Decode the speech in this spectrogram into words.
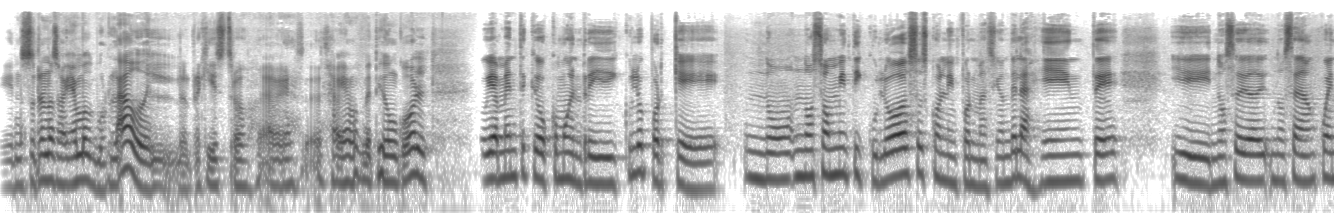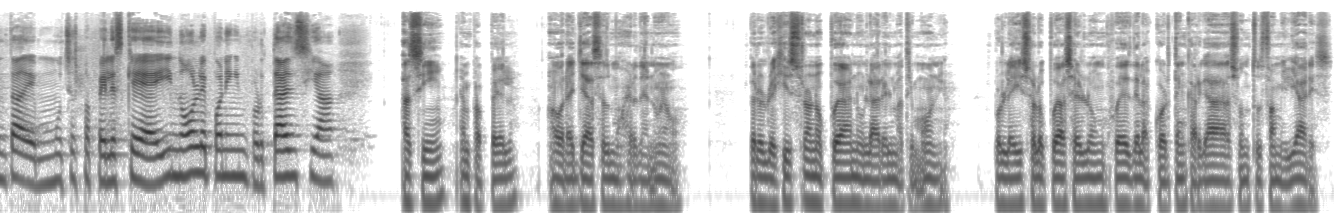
Nosotros nos habíamos burlado del, registro, habíamos metido un gol Obviamente quedó como en ridículo porque no, no son meticulosos con la información de la gente y no se, no se dan cuenta de muchos papeles que ahí no le ponen importancia. Así, en papel, ahora ya es mujer de nuevo, pero el registro no puede anular el matrimonio. Por ley solo puede hacerlo un juez de la corte encargada de asuntos familiares.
